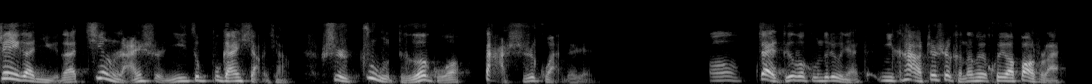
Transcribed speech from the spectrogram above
这个女的，竟然是你都不敢想象，是驻德国大使馆的人。哦，在德国工作六年，你看啊，这事可能会会要爆出来，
